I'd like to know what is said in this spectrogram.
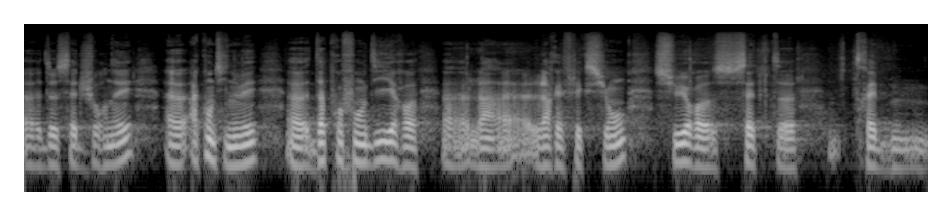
euh, de cette journée, euh, à continuer euh, d'approfondir la, réflexion sur cette très mm,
